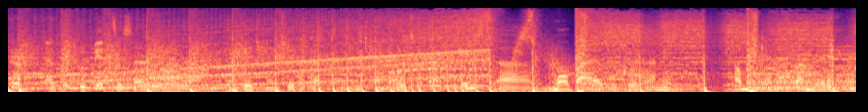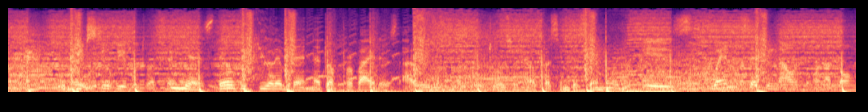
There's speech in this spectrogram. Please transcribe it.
there could be a necessary engagement with the government and also at uh, mobile because I mean, how many can I run them? you'd still be able to attend. Yes, they'll be still able. The network providers are really able to also help us in the same way. Is when setting out on a long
